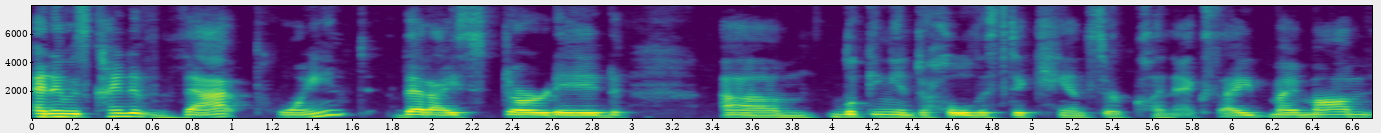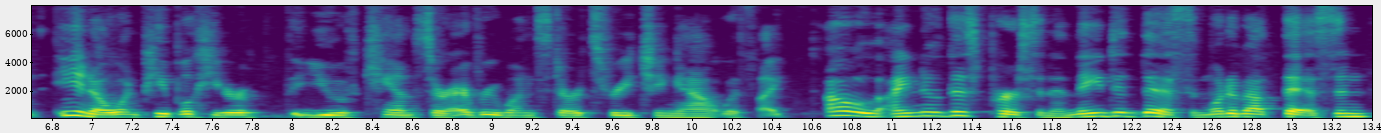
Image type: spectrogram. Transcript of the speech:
And it was kind of that point that I started um, looking into holistic cancer clinics. I, my mom, you know, when people hear that you have cancer, everyone starts reaching out with like, "Oh, I know this person, and they did this, and what about this?" And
